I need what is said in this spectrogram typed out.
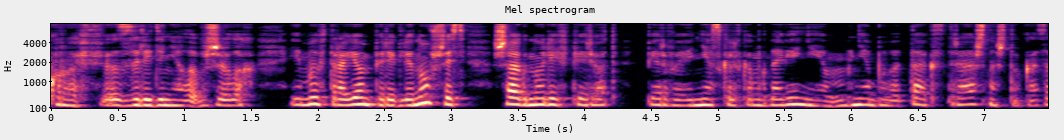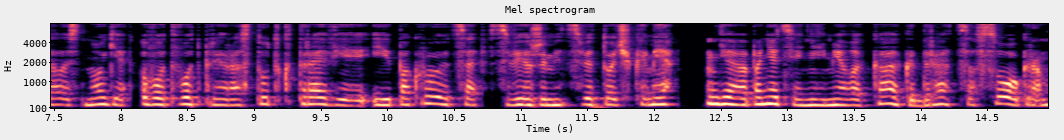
Кровь заледенела в жилах, и мы втроем, переглянувшись, шагнули вперед. Первые несколько мгновений мне было так страшно, что казалось, ноги вот-вот прирастут к траве и покроются свежими цветочками. Я понятия не имела, как драться с огром.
